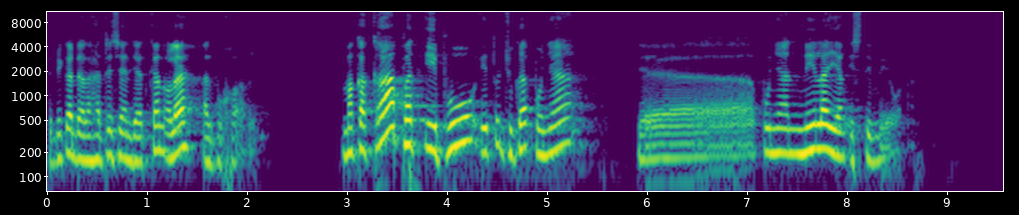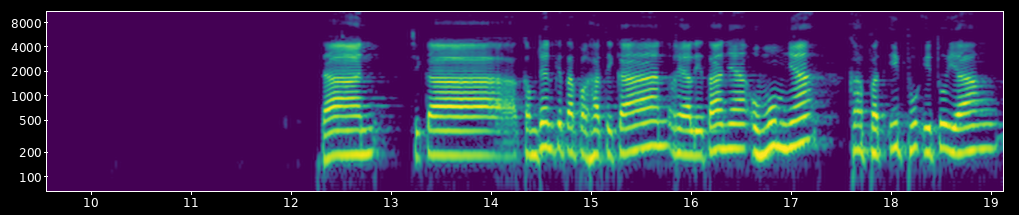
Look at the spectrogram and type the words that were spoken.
Demikian adalah hadis yang diatkan oleh Al-Bukhari. Maka kerabat ibu itu juga punya ya, punya nilai yang istimewa. Dan jika kemudian kita perhatikan realitanya umumnya kerabat ibu itu yang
